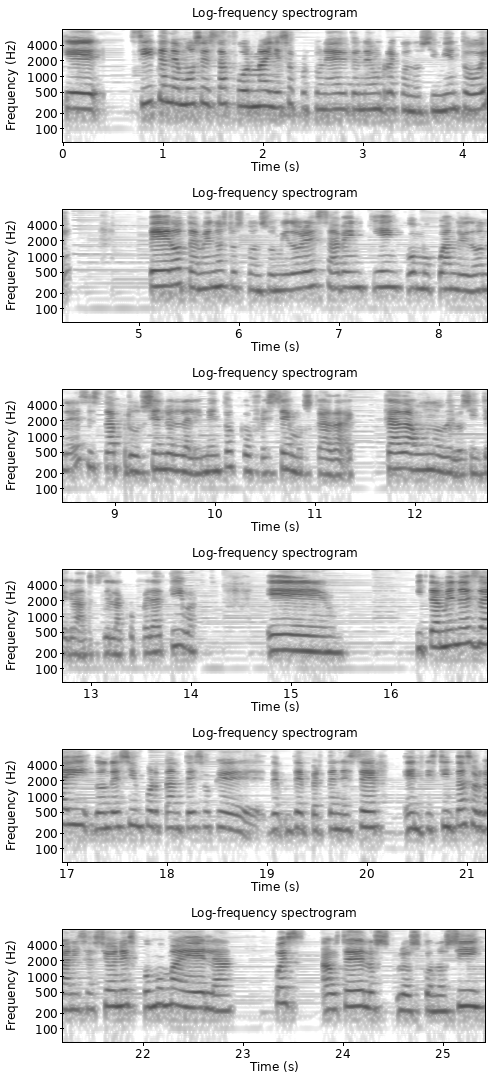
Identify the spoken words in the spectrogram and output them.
que sí tenemos esta forma y esa oportunidad de tener un reconocimiento hoy, pero también nuestros consumidores saben quién, cómo, cuándo y dónde se está produciendo el alimento que ofrecemos cada, cada uno de los integrantes de la cooperativa. Eh, y también es de ahí donde es importante eso que de, pertenecer en distintas organizaciones como Maela, pues a ustedes los, los conocí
